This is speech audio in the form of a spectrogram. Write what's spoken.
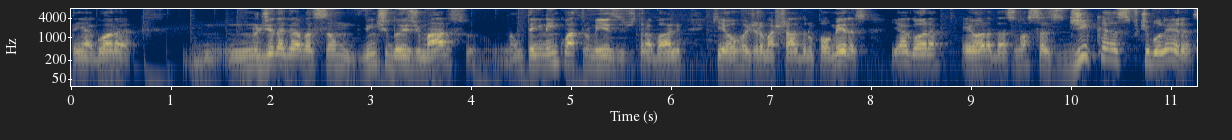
tem agora, no dia da gravação, 22 de março, não tem nem quatro meses de trabalho, que é o Rogério Machado no Palmeiras. E agora é hora das nossas dicas futeboleiras.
